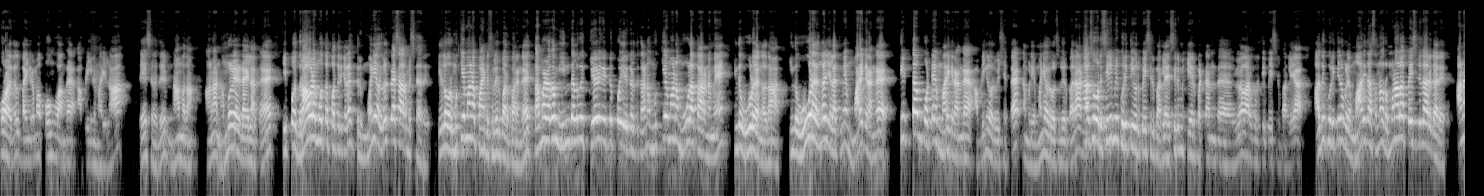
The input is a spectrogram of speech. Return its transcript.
போராளிகள் பயங்கரமா பொங்குவாங்க அப்படிங்கிற மாதிரிலாம் பேசுறது நாம தான். ஆனா நம்மளுடைய டைலாக்க இப்போ திராவிட மூத்த பத்திரிகையாளர் திரு. மணி அவர்கள் பேச ஆரம்பிச்சிட்டாரு. இதுல ஒரு முக்கியமான பாயிண்ட் சொல்லியிருப்பாரு பாருங்க. தமிழகம் இந்த அளவு கேடுகெட்டு போய் இருக்கிறதுக்கான முக்கியமான மூல காரணமே இந்த ஊடகங்கள் தான். இந்த ஊடகங்கள் எல்லாத்தையுமே மறைக்கிறாங்க. திட்டம் போட்டே மறைக்கிறாங்க அப்படிங்கிற ஒரு விஷயத்த நம்முடைய மணி அவர்கள் சொல்லியிருப்பாரு. ஆல்சோ ஒரு சிறுமி குறித்து இவர் பேசியிருப்பார் இல்லையா சிறுமிக்கு ஏற்பட்ட அந்த விவகாரம் குறித்து பேசியிருப்பார் இல்லையா? அது குறித்து நம்மளுடைய மாரிதாசன் ரொம்ப நாளா பேசிட்டு தான் இருக்காரு. ஆனா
